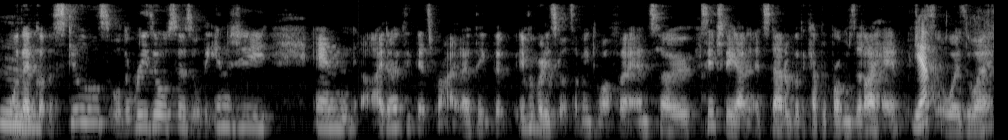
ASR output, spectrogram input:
or hmm. they've got the skills, or the resources, or the energy. And I don't think that's right. I think that everybody's got something to offer. And so essentially, it started with a couple of problems that I had, which Yeah. is always the way.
